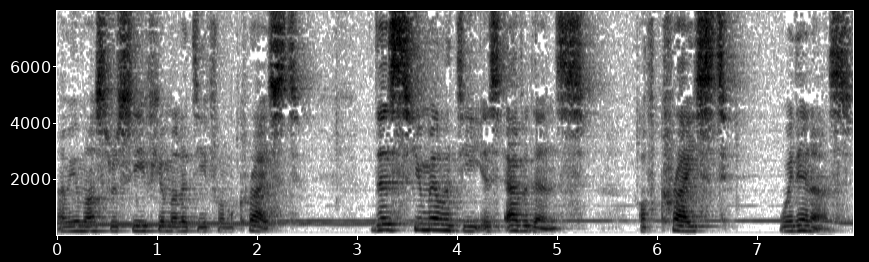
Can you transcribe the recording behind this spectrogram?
and we must receive humility from Christ. This humility is evidence of Christ within us.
